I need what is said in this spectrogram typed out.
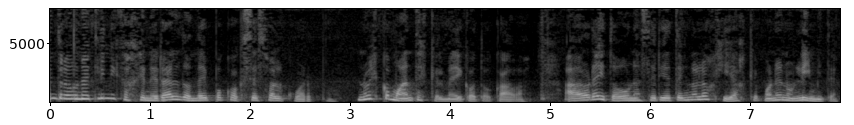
dentro de una clínica general donde hay poco acceso al cuerpo. No es como antes que el médico tocaba. Ahora hay toda una serie de tecnologías que ponen un límite.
